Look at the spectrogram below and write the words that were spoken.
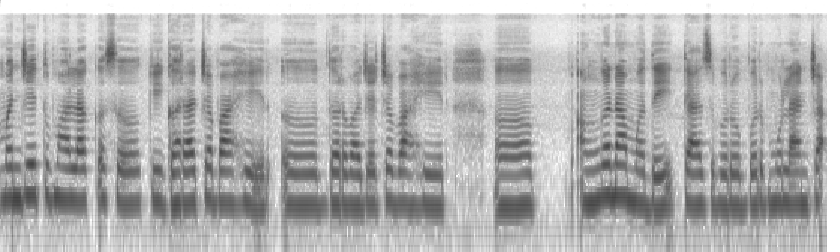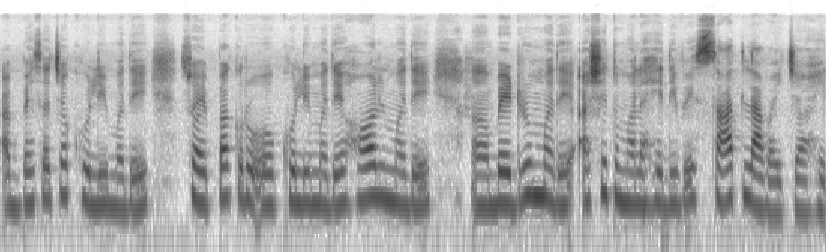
म्हणजे तुम्हाला कसं की घराच्या बाहेर दरवाजाच्या बाहेर अंगणामध्ये त्याचबरोबर मुलांच्या अभ्यासाच्या खोलीमध्ये स्वयंपाक रो खोलीमध्ये हॉलमध्ये बेडरूममध्ये असे तुम्हाला हे दिवे सात लावायचे आहेत.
